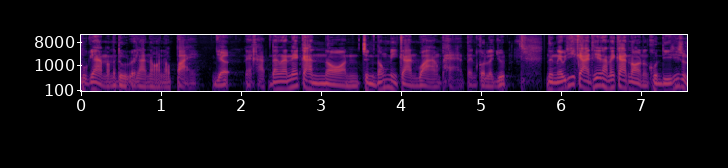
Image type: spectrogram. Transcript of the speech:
ทุกอย่างมันมาดูดเวลานอนเราไปเยอะนะครับดังนั้นเนี่ยการนอนจึงต้องมีการวางแผนเป็นกลยุทธ์ หนึ่งในวิธีการที่ทำให้การนอนของคุณดีที่สุด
